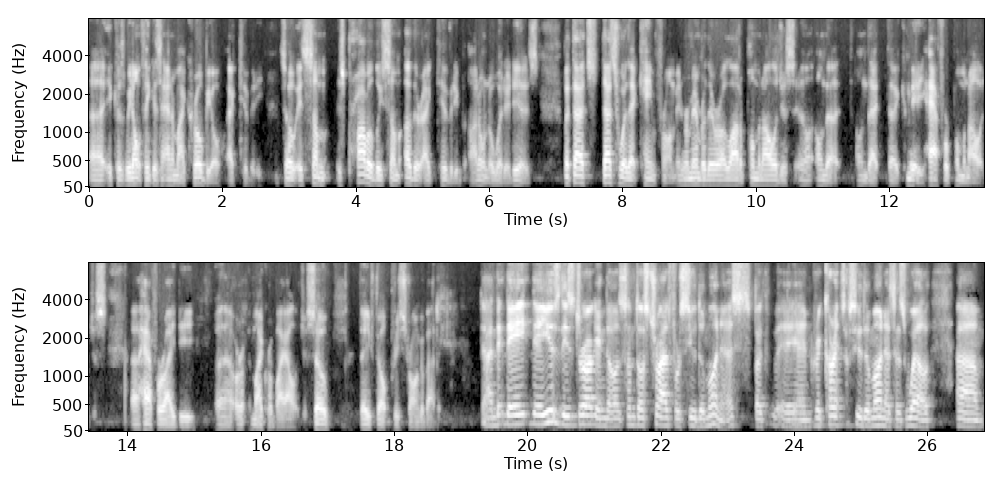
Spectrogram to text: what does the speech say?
Uh, because we don't think it's antimicrobial activity. So it's some it's probably some other activity, but I don't know what it is. But that's that's where that came from. And remember, there were a lot of pulmonologists uh, on the on that uh, committee. Half were pulmonologists, uh, half were ID uh, or microbiologists. So they felt pretty strong about it. And they they use this drug in those, some of those trials for pseudomonas, but uh, yeah. and recurrence of pseudomonas as well, um,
